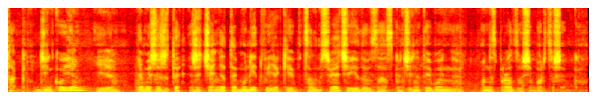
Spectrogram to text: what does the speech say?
Tak, dziękuję i ja myślę, że te życzenia, te modlitwy, jakie w całym świecie idą za skończenie tej wojny, one sprawdzą się bardzo szybko.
